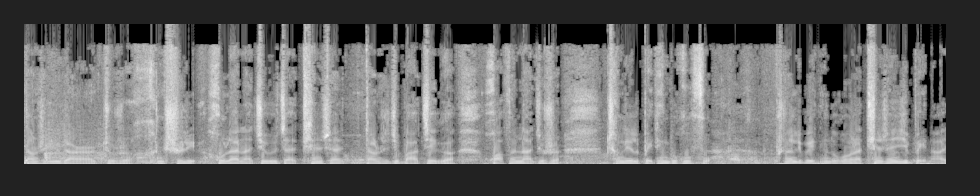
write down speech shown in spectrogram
当时有点就是很吃力。后来呢，就在天山，当时就把这个划分呢，就是成立了北庭都护府，成立北庭都护府呢，天山以北呢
